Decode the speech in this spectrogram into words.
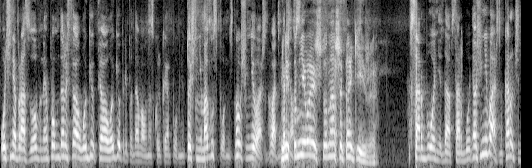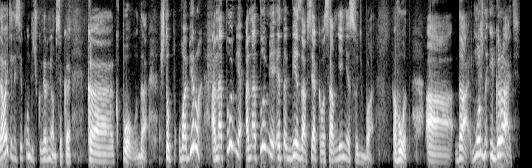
Очень образованные. Я, по-моему, даже филологию, филологию преподавал, насколько я помню. Точно не могу вспомнить. Но, в общем, неважно. Ладно, Не сомневаюсь, что наши такие же. В Сорбоне, да, в Сорбоне. Очень неважно. Короче, давайте на секундочку вернемся к, к, к полу, да. Что, во-первых, анатомия, анатомия это безо всякого сомнения судьба. Вот. А, да, можно играть,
